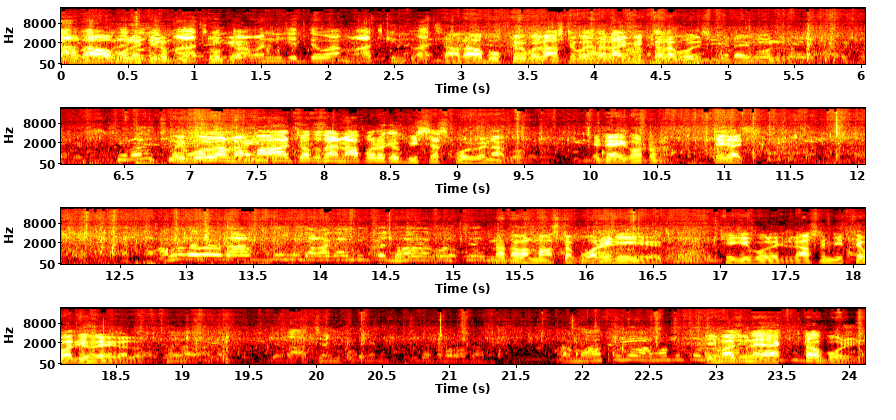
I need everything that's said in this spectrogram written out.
দাদাও বলেছিল মাছ কিন্তু আমার নিজের দেওয়া মাছ কিন্তু আছে। দাদাও বুক থেকে লাস্টে বলে তাহলে আমি মিথ্যাটা বলছি। এটাই বলল। ওই বললাম না মাছ যত সময় না পড়ে কেউ বিশ্বাস করবে না গো। এটাই ঘটনা। ঠিক আছে। না তখন মাছটা পড়েনি ঠিকই বলেছি। লাস্টে মিথ্যেবাদী হয়ে গেল। এই মাছগুলো একটাও পড়েনি।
